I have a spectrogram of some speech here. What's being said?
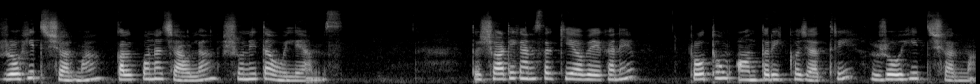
রোহিত শর্মা, কল্পনা চাওলা, সুনিতা উইলিয়ামস। তো সঠিক অ্যান্সার কী হবে এখানে? প্রথম অন্তরিক্ষ যাত্রী রোহিত শর্মা।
